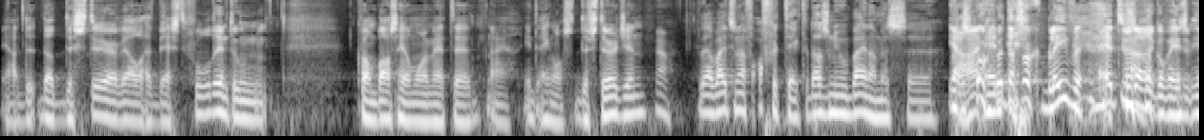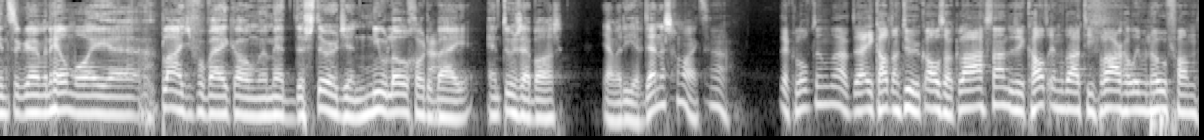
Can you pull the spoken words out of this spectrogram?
ja, de, dat de steur wel het beste voelde. En toen kwam Bas heel mooi met, eh, nou ja, in het Engels, de sturgeon. Daar hebben wij toen even afgetikt. Dat is een nieuwe bijnaam. Is, eh, Ja, dat, is ook, en- dat is ook gebleven. En toen zag ik opeens op Instagram een heel mooi eh, plaatje voorbij komen met de sturgeon, nieuw logo erbij. En toen zei Bas, ja, maar die heeft Dennis gemaakt. Ja, dat klopt inderdaad. Ja, ik had natuurlijk alles al klaarstaan. Dus ik had inderdaad die vraag al in mijn hoofd van...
